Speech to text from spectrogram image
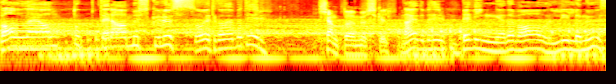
Balleantoptera musculus. Og vet du hva det betyr? Kjempemuskel. Nei, det betyr bevingede hval, lille mus.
